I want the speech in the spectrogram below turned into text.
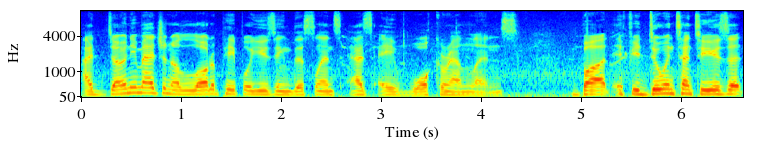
I don't imagine a lot of people using this lens as a walk around lens. But if you do intend to use it,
